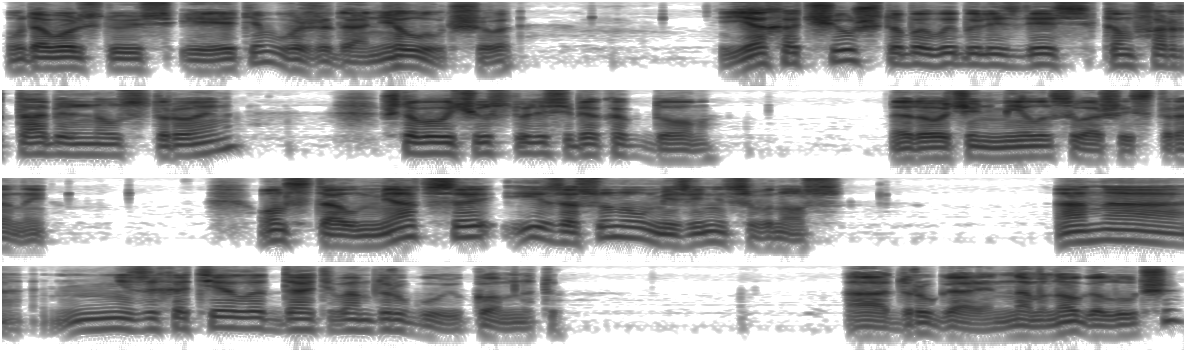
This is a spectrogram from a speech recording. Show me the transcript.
«Удовольствуюсь и этим в ожидании лучшего». Я хочу, чтобы вы были здесь комфортабельно устроены, чтобы вы чувствовали себя как дома. Это очень мило с вашей стороны. Он стал мяться и засунул мизинец в нос. Она не захотела дать вам другую комнату. А другая намного лучше?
